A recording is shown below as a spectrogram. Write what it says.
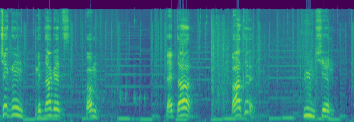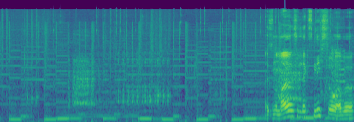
Chicken mit Nuggets. Komm. Bleib da. Warte. Hühnchen. Also normalerweise leckt nicht so, aber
